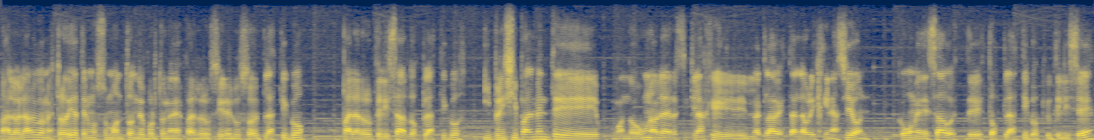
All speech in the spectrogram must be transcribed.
a lo largo de nuestro día tenemos un montón de oportunidades para reducir el uso del plástico para reutilizar los plásticos y principalmente cuando uno habla de reciclaje la clave está en la originación, cómo me deshago de estos plásticos que utilicé,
